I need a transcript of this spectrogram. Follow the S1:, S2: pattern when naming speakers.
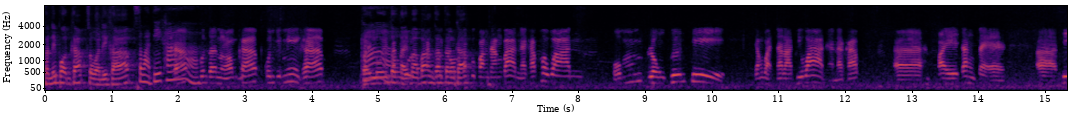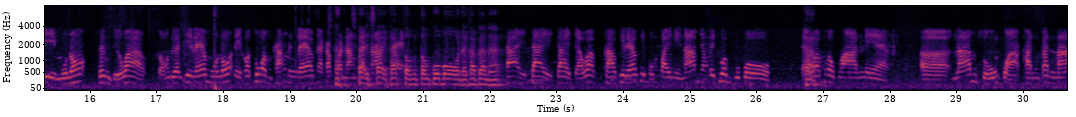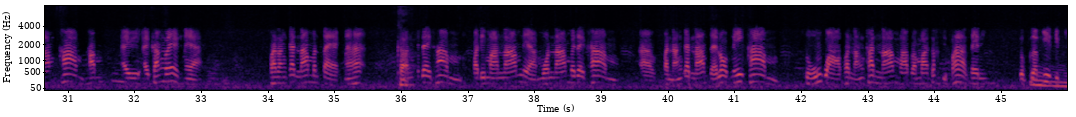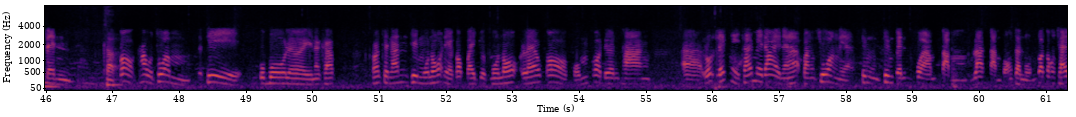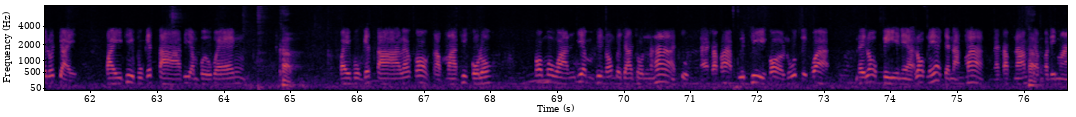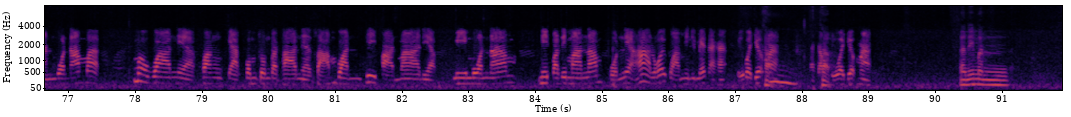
S1: ธนิพนธ์ครับ สวัสดีครับ
S2: สวัสดีค่ะ
S3: ครับ คุณถนอมครับ คุณจิมมี่ครับ
S1: ไปลุยตรงไหนมาบ้างครับท่านครับ
S3: ผู้ฟังทางบ้านนะครับ เมื่อวานผมลงพื้นที่จังหวัดนราธิวาสนะครับเอ่อไปตั้งแต่เอ่อที่มูโนะซึ่งถือว่าสองเดือนที่แล้วมูโนะเนี่ยก็ท่วมครั้งหนึ่งแล้วนะครับพนัง
S1: ใช่
S3: กั้น
S1: ใช่ครับ
S3: น้ำแตก
S1: ตรงตรงกูโบนะครับท่านนะ
S3: ใช่ใช่ใช่แต่ว่าคราวที่แล้วที่ผมไปนี่น้ำยังไม่ท่วมกูโบ แต่
S1: ครับ
S3: ว่าเมื่อวานเนี่ยเอ่อ น้ำสูงกว่าคันกั้นน้ำข้ามคำไอไอครั้งแรกเนี่ยพนังกั้นน้ำมันแตกนะฮะ
S1: ครับ
S3: มันไม่ได้ข้ามปริมาณน้ำเนี่ย มวลน้ำไม่ได้ข้ามอ่าผนังกั้นน้ำแต่รอบนี้ข้ามสูงกว่าผนังกั้นน้ำมาประมาณสักสิบห้าเซนเกือบเกือบยี่สิบเซน
S1: ครับ
S3: ก็เข้าท่วมที่กูโบเลยนะครับ เพราะฉะนั้นที่มูโนะเนี่ยก็ไปจุดมูโนะแล้วก็ผมก็เดินทางอ่า รถเล็กนี่ใช้ไม่ได้นะฮะบางช่วงเนี่ยซึ่งซึ่งเป็นความต่ำลาดต่ำของถนนก็ต้องใช้รถใหญ่ไปที่บูเกตตาที่อำเภอแวง
S1: ครับ
S3: ไปบูเกตตาแล้วก็กลับมาที่โกโลกก็เมื่อวานเยี่ยมพี่น้องประชาชน5จุดนะครับ5พื้นที่ก็รู้สึกว่าในรอบปีเนี่ย รอบนี้จะหนักมากนะครับ น้ำ
S1: ครั
S3: จะ
S1: บ
S3: ปริมาณมวลน้ำมาก เมื่อวานเนี่ยฟังจากกรมชนประทานเนี่ยสามวันที่ผ่านมาเนี่ย มีมวลน้ำ มีปริมาณน้ำฝนเนี่ย500กว่ามิลลิเมตรนะฮะถือว่าเยอะมากนะครับถือว่าเยอะมาก
S1: อันนี้มัน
